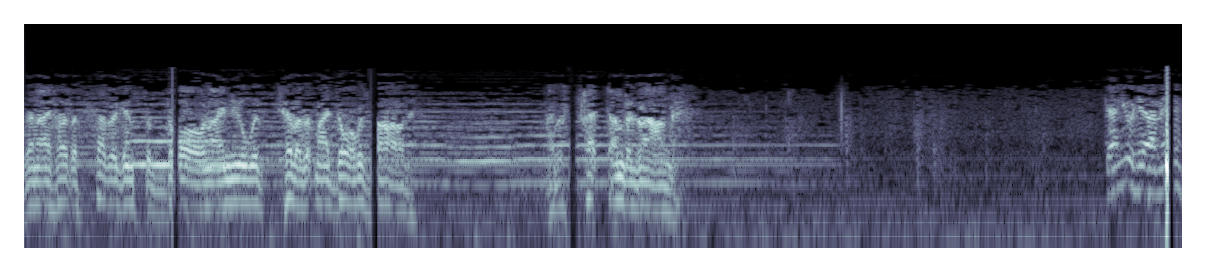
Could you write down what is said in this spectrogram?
Then I heard a thud against the door, and I knew with terror that my door was barred. I was trapped underground. Can you hear me?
